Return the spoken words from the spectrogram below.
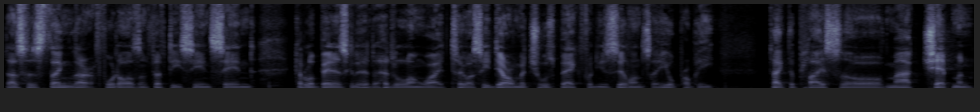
does his thing. They're at four dollars and fifty cents, and a couple of batters going to hit, hit a long way too. I see Daryl Mitchell's back for New Zealand, so he'll probably take the place of Mark Chapman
